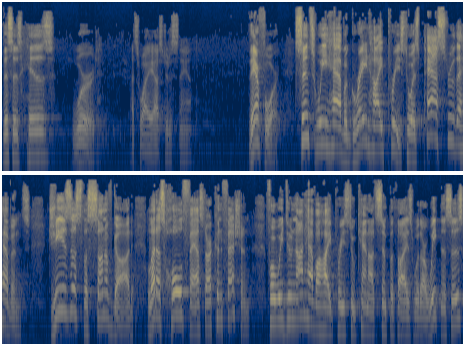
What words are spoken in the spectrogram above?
This is his word. That's why I asked you to stand. Therefore, since we have a great high priest who has passed through the heavens, Jesus, the Son of God, let us hold fast our confession. For we do not have a high priest who cannot sympathize with our weaknesses,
